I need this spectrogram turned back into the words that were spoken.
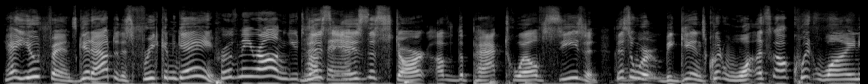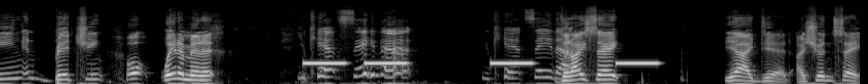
Hey, you fans, get out to this freaking game. Prove me wrong, Utah This fans. is the start of the Pac-12 season. This is where it begins. Quit. Let's all quit whining and bitching. Oh, wait a minute. You can't say that. You can't say that. Did I say? Yeah, I did. I shouldn't say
